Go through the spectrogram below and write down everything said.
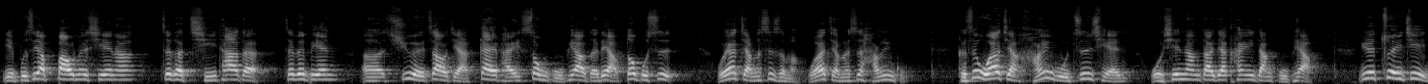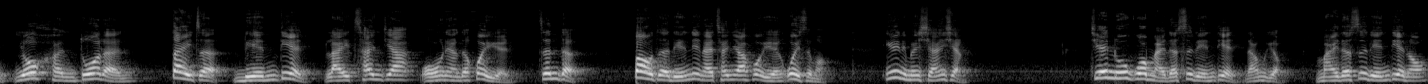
也不是要爆那些呢这个其他的在那边呃虚伪造假盖牌送股票的料，都不是。我要讲的是什么？我要讲的是航运股。可是我要讲航运股之前，我先让大家看一档股票，因为最近有很多人带着联电来参加我们俩的会员，真的抱着联电来参加会员，为什么？因为你们想一想，今天如果买的是联电，然后有买的是联电哦，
